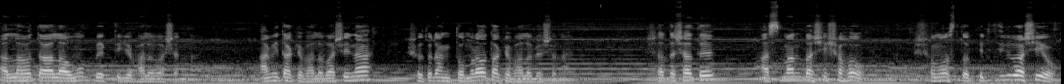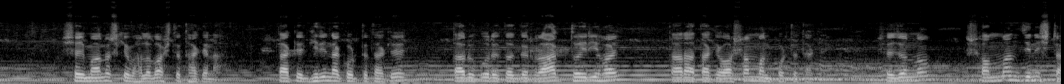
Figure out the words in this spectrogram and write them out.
আল্লাহ তাআলা অমুক ব্যক্তিকে ভালোবাসেন না। আমি তাকে ভালোবাসি না, সুতরাং তোমরাও তাকে ভালোবেসো না। সাথে সাথে আসমানবাসী সহ সমস্ত পৃথিবীবাসীও সেই মানুষকে ভালোবাসতে থাকে না। তাকে ঘৃণা করতে থাকে, তার উপরে তাদের রাগ তৈরি হয়, তারা তাকে অসম্মান করতে থাকে। সেজন্য সম্মান জিনিসটা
